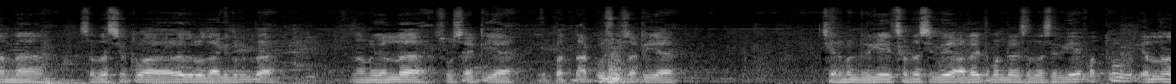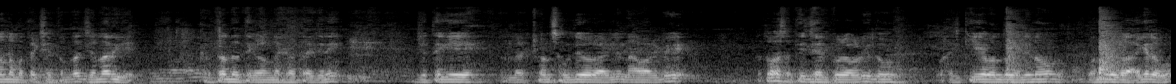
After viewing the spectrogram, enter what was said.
ನನ್ನ ಸದಸ್ಯತ್ವ ಅಳವಿರುವುದಾಗಿದ್ದರಿಂದ ನಾನು ಎಲ್ಲ ಸೊಸೈಟಿಯ, ಇಪ್ಪತ್ನಾಲ್ಕು ಸೊಸೈಟಿಯ ಚೇರ್ಮನ್ರಿಗೆ, ಸದಸ್ಯರಿಗೆ, ಆಡಳಿತ ಮಂಡಳಿ ಸದಸ್ಯರಿಗೆ ಮತ್ತು ಎಲ್ಲ ನನ್ನ ಮತಕ್ಷೇತ್ರದ ಜನರಿಗೆ ಕೃತಜ್ಞತೆಗಳನ್ನು ಹೇಳ್ತಾ ಇದ್ದೀನಿ. ಜೊತೆಗೆ ಲಕ್ಷ್ಮಣ್ ಸವದಿಯವರಾಗಲಿ ನಾವಾಗಲಿ, ಅಥವಾ ಸತೀಶ್ ಜಾರಕಿಹೊಳಿ ಅವರು, ಇದು ರಾಜಕೀಯ ಒಂದು ಏನೇನೋ ಗೊಂದಲಗಳಾಗಿದ್ದವು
